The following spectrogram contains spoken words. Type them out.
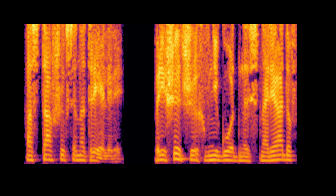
оставшихся на трейлере, пришедших в негодность снарядов,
